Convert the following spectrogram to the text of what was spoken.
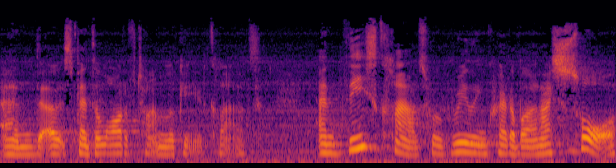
and uh, spent a lot of time looking at clouds. And these clouds were really incredible. And I saw,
